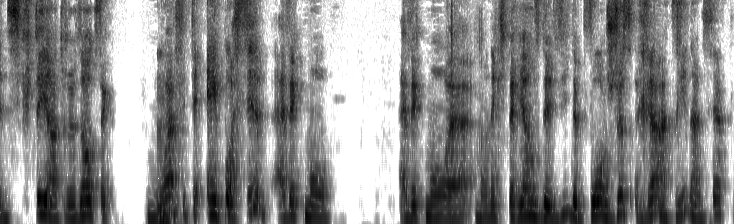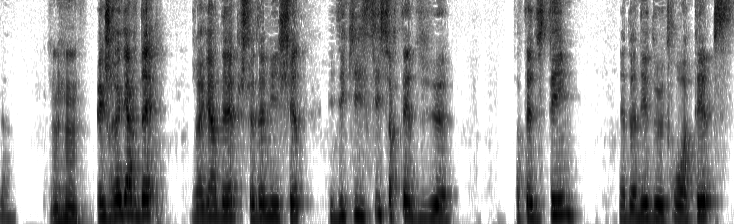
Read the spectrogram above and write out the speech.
discuter entre eux autres. Fait moi, mm. c'était impossible avec mon, avec mon, mon expérience de vie de pouvoir juste rentrer dans le cercle. Mm-hmm. je regardais, je regardais, puis je faisais mes shit. Puis dès qu'ici sortait du, sortait du team, il a donné deux, trois tips.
